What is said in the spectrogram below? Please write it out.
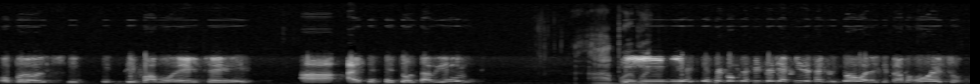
O oh, pero si, si, favorece a, a ese sector, ¿está bien? Ah, pues, y, y, ese congresista de aquí, de San Cristóbal, el que trabajó eso.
